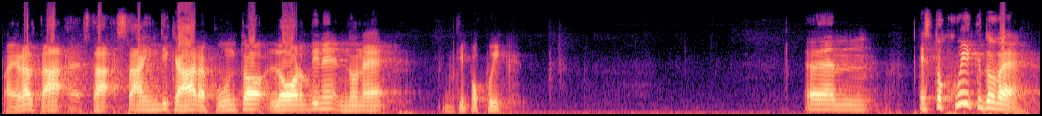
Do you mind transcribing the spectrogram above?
Ma in realtà eh, sta, sta a indicare appunto l'ordine non è di tipo quick. Um, e sto quick dov'è?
